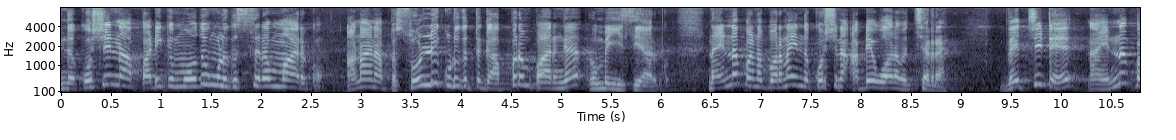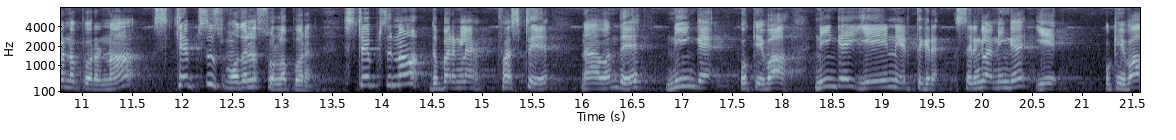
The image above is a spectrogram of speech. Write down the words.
இந்த கொஷின் நான் படிக்கும் போது உங்களுக்கு சிரமமாக இருக்கும். ஆனால் நான் இப்போ சொல்லி கொடுக்கறதுக்கு அப்புறம் பாருங்கள் ரொம்ப ஈஸியாக இருக்கும். நான் என்ன பண்ண போகிறேன்னா இந்த கொஷினை அப்படியே ஓர வச்சிடுறேன். வச்சுட்டு நான் என்ன பண்ண போகிறேன்னா ஸ்டெப்ஸு முதல்ல சொல்ல போகிறேன் ஸ்டெப்ஸ்னால் இது பாருங்களேன். ஃபஸ்ட்டு நான் வந்து நீங்கள் ஓகேவா நீங்கள் ஏன்னு எடுத்துக்கிறேன். சரிங்களா? நீங்கள் ஏ ஓகேவா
